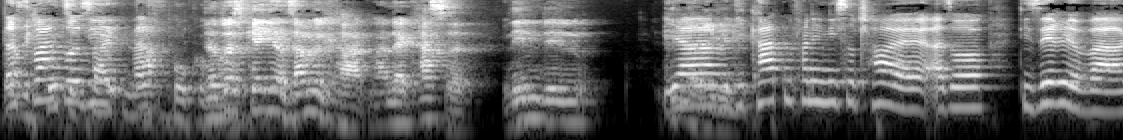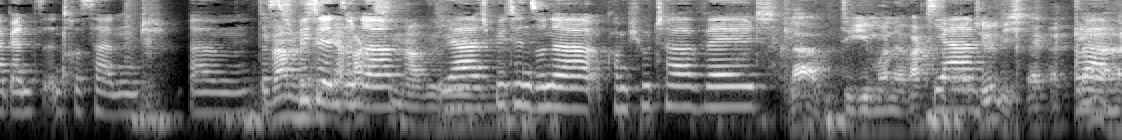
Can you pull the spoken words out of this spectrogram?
Das ich, war kurze so die- Zeit nach das- Pokémon. Ja, das kenne ich an Sammelkarten an der Kasse. Neben den Ja, die Karten fand ich nicht so toll. Also die Serie war ganz interessant. Ähm, das spielte in so einer, gewesen. ja, spielte in so einer Computerwelt. Klar, Digimon Erwachsene, Ja. natürlich. Ja, Aber klar.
